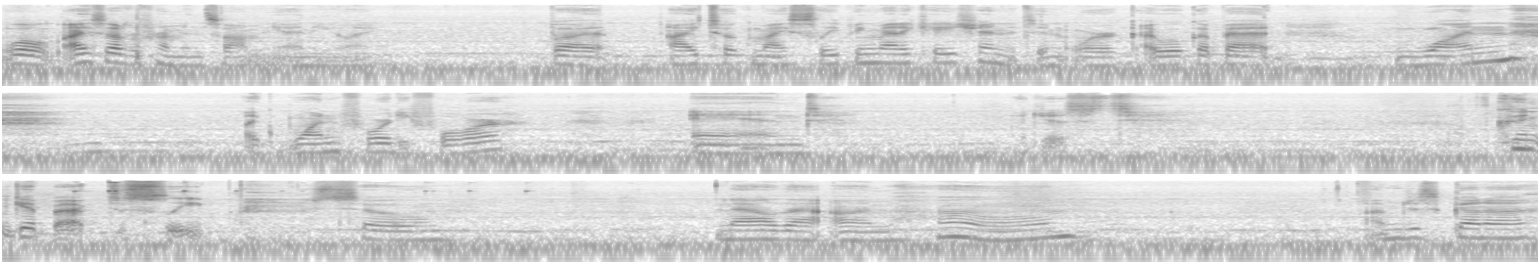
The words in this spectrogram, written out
well, I suffer from insomnia anyway. But I took my sleeping medication, it didn't work. I woke up at 1 like 144 and I just couldn't get back to sleep. So now that I'm home, I'm just gonna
